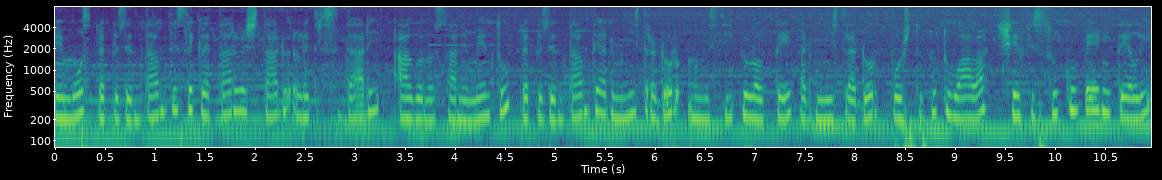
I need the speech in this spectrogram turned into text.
Lunemos, representante secretário Estado Eletricidade, Água no Saneamento, representante administrador Município Lauten, administrador Posto Tutuala, chefe Suco PNTL,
